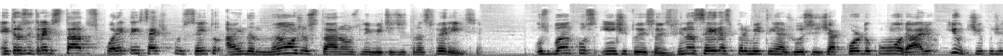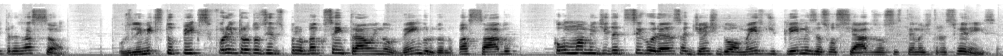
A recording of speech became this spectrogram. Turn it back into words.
Entre os entrevistados, 47% ainda não ajustaram os limites de transferência. Os bancos e instituições financeiras permitem ajustes de acordo com o horário e o tipo de transação. Os limites do Pix foram introduzidos pelo Banco Central em novembro do ano passado como uma medida de segurança diante do aumento de crimes associados ao sistema de transferência.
